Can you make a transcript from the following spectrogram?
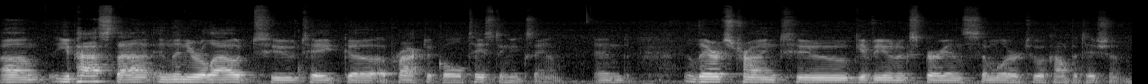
Um, you pass that, and then you're allowed to take a, a practical tasting exam. And there it's trying to give you an experience similar to a competition.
